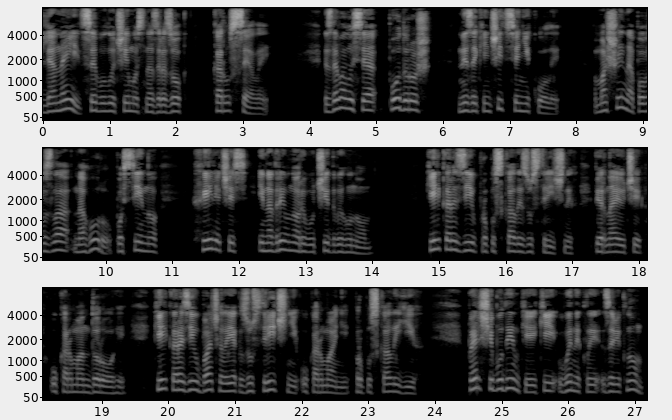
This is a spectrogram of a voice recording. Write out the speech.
Для неї це було чимось на зразок каруселей. Здавалося, подорож не закінчиться ніколи. Машина повзла нагору, постійно хилячись і надривно ревучи двигуном. Кілька разів пропускали зустрічних, пірнаючи у карман дороги. Кілька разів бачили, як зустрічні у кармані пропускали їх. Перші будинки, які виникли за вікном,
